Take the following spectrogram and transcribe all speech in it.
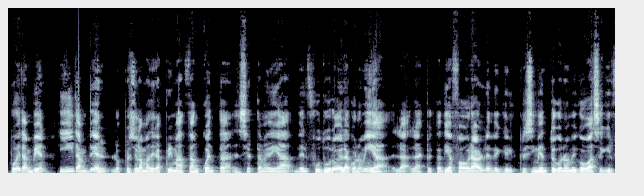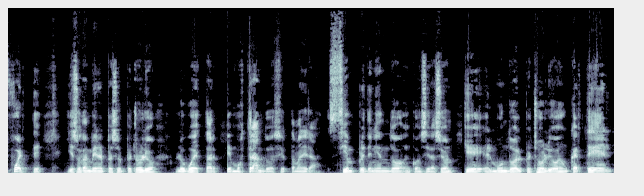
puede también, y también los precios de las materias primas dan cuenta en cierta medida del futuro de la economía, la, la expectativa favorable de que el crecimiento económico va a seguir fuerte, y eso también el precio del petróleo lo puede estar eh, mostrando de cierta manera, siempre teniendo en consideración que el mundo del petróleo es un cartel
